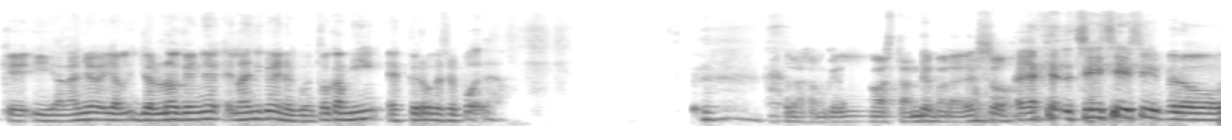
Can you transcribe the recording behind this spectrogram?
que, y el año, yo lo que el año que viene, que me toca a mí, espero que se pueda. Ostras, aunque bastante para eso. Sí, sí, sí, pero.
